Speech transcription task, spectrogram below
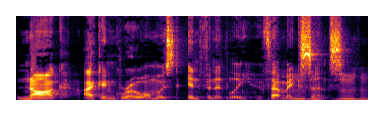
Nock, I can grow almost infinitely, if that makes sense. hmm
